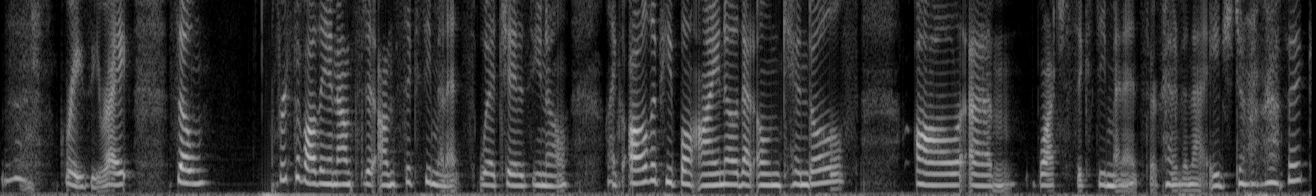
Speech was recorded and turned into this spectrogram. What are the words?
This is crazy, right? So, First of all, they announced it on 60 Minutes, which is, you know, like all the people I know that own Kindles all um, watch 60 Minutes. They're kind of in that age demographic.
